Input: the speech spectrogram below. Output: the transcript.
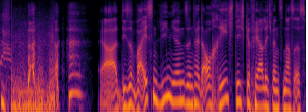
Ja, diese weißen Linien sind halt auch richtig gefährlich, wenn es nass ist.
